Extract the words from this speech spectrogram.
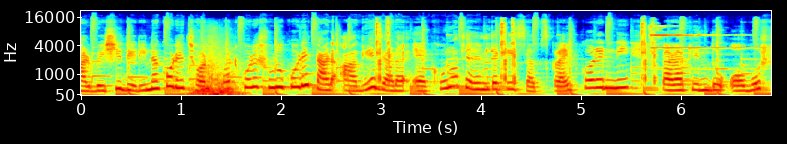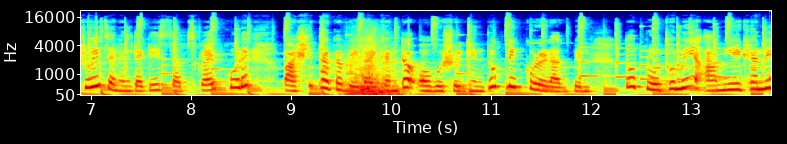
আর বেশি দেরি না করে ঝটপট করে শুরু করি। তার আগে যারা এখনও চ্যানেলটাকে সাবস্ক্রাইব করেননি, তারা কিন্তু অবশ্যই চ্যানেলটাকে সাবস্ক্রাইব করে পাশে থাকা বেল আইকনটা অবশ্যই কিন্তু ক্লিক করে রাখবেন। তো প্রথমেই আমি এখানে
